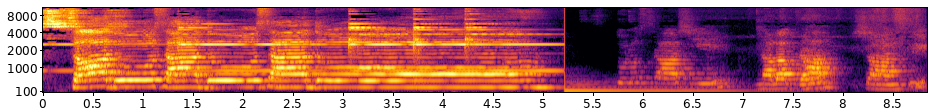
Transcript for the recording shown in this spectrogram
සාදු සාදු සාදු තුලස් රාශියේ නවග්‍රහ ශාන්තිය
